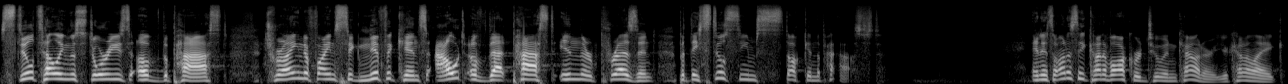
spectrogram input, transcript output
still telling the stories of the past, trying to find significance out of that past in their present, but they still seem stuck in the past. And it's honestly kind of awkward to encounter. You're kind of like,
